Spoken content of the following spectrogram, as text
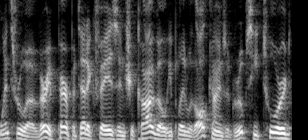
went through a very peripatetic phase in Chicago. He played with all kinds of groups. He toured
